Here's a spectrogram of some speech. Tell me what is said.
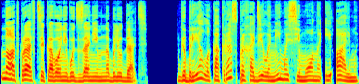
Но отправьте кого-нибудь за ним наблюдать». Габриэлла как раз проходила мимо Симона и Альмы,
